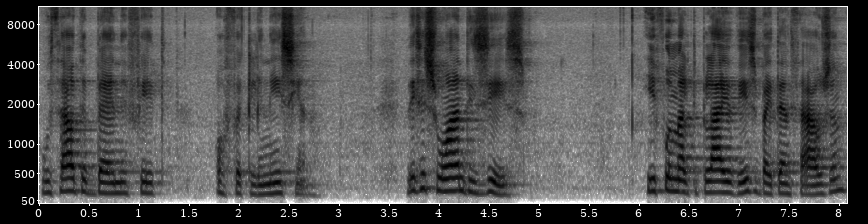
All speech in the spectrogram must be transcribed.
without the benefit of a clinician. This is one disease. If we multiply this by 10,000,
